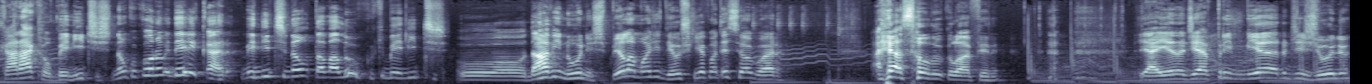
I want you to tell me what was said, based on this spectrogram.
Caraca, o Benítez. Não, qual é o nome dele, cara? Benítez não, tá maluco? Que Benítez? O Darwin Nunes. Pelo amor de Deus, o que aconteceu agora? A reação do Klopp, né? e aí, no dia 1 de julho,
